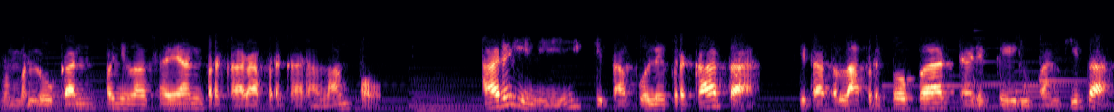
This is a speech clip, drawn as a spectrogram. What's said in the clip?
memerlukan penyelesaian perkara-perkara lampau. Hari ini kita boleh berkata, kita telah bertobat dari kehidupan kita,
